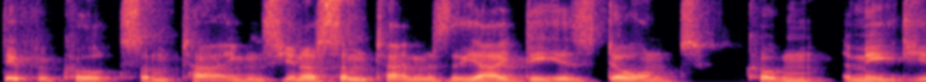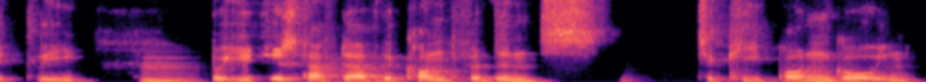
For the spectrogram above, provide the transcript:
difficult sometimes. You know, sometimes the ideas don't come immediately, mm. but you just have to have the confidence to keep on going.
